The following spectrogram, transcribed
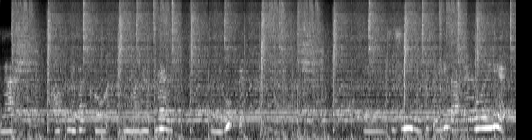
and I, was playing basketball with my best friend and we hooped it. And she seen me, she said, You got that over here. And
